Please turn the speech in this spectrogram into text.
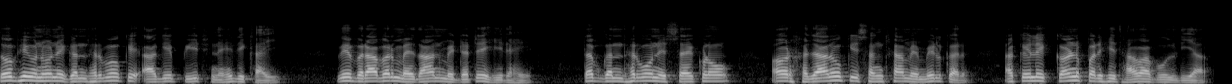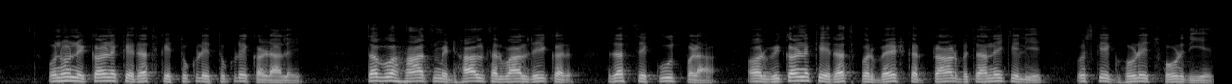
तो भी उन्होंने गंधर्वों के आगे पीठ नहीं दिखाई। वे बराबर मैदान में डटे ही रहे। तब गंधर्वों ने सैकड़ों और हज़ारों की संख्या में मिलकर अकेले कर्ण पर ही धावा बोल दिया। उन्होंने कर्ण के रथ के टुकड़े टुकड़े कर डाले। तब वह हाथ में ढाल तलवार लेकर रथ से कूद पड़ा और विकर्ण के रथ पर बैठकर प्राण बचाने के लिए उसके घोड़े छोड़ दिए।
